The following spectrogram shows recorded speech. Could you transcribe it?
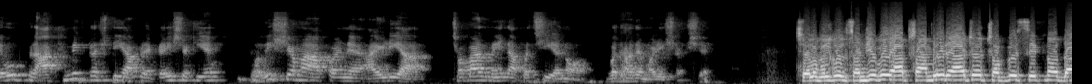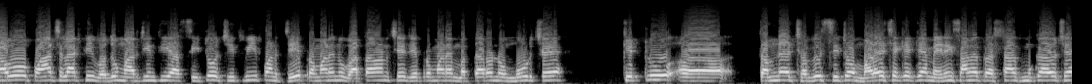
એવું પ્રાથમિક દ્રષ્ટિએ આપણે કહી શકીએ, ભવિષ્યમાં આપણને આઈડિયા છ બાર મહિના પછી એનો વધારે મળી શકશે. ચલો, બિલકુલ. સંજીવભાઈ, આપ સાંભળી રહ્યા છો છવ્વીસ સીટનો દાવો. પાંચ લાખથી વધુ માર્જિનથી આ સીટો જીતવી, પણ જે પ્રમાણેનું વાતાવરણ છે, જે પ્રમાણે મતદારોનો મૂડ છે, કેટલું તમને છવ્વીસ સીટો મળે છે કે કેમ, એની સામે પ્રશ્નાર્થ મુકાયો છે.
